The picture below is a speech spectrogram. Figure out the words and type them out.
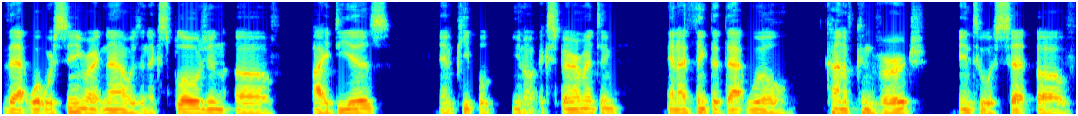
that what we're seeing right now is an explosion of ideas and people, you know, experimenting. And I think that that will kind of converge into a set of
